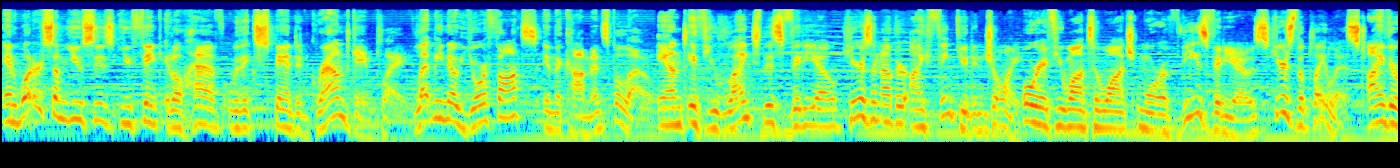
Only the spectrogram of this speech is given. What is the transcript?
And what are some uses you think it'll have with expanded ground gameplay? Let me know your thoughts in the comments below. And if you liked this video, here's another I think you'd enjoy. Or if you want to watch more of these videos, here's the playlist. Either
